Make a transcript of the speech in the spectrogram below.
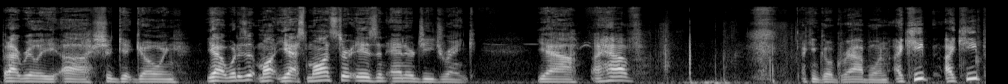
But I really uh, should get going. Yeah, what is it? Mon- yes, Monster is an energy drink. Yeah, I have. I can go grab one. I keep. I keep.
